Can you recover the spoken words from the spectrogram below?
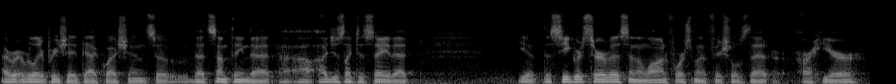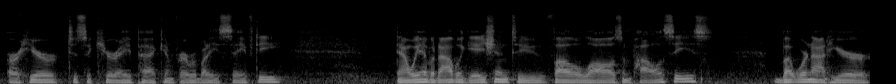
I really appreciate that question. So that's something that I, I just like to say that you know, the Secret Service and the law enforcement officials that are here are here to secure APEC and for everybody's safety. Now we have an obligation to follow laws and policies, but we're not here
